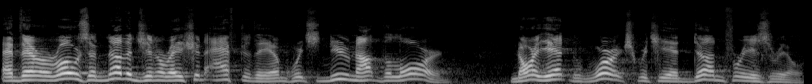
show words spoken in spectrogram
And there arose another generation after them which knew not the Lord, nor yet the works which he had done for Israel.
